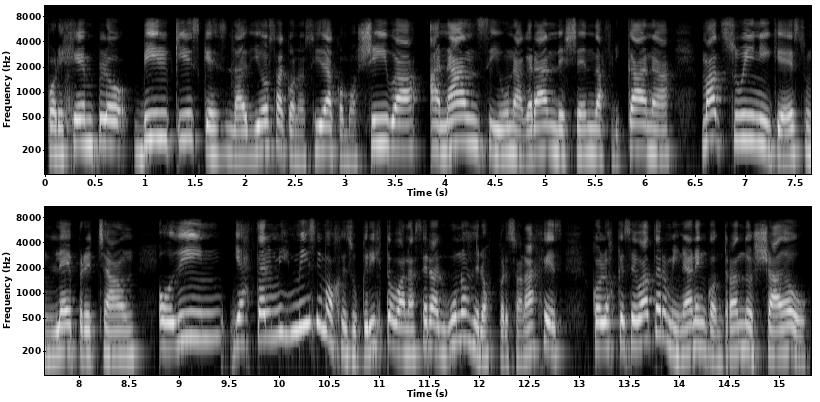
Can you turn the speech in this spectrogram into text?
Por ejemplo, Bilkis, que es la diosa conocida como Shiva, Anansi, una gran leyenda africana, Matswini, que es un leprechaun, Odín y hasta el mismísimo Jesucristo van a ser algunos de los personajes con los que se va a terminar encontrando Shadow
